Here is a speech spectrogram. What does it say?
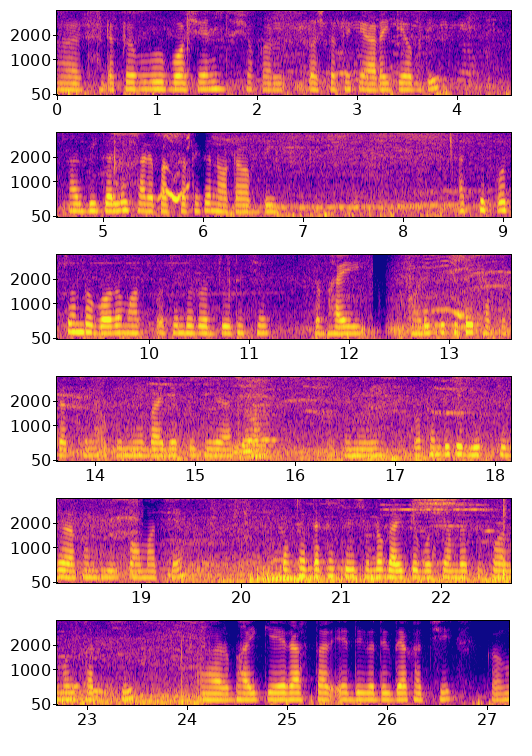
আর ডাক্তারবাবু বসেন সকাল দশটা থেকে আড়াইটে অবধি আর বিকালে সাড়ে পাঁচটা থেকে নটা অবধি। আজকে প্রচণ্ড গরম আর প্রচণ্ড রোদ্র উঠেছে। তো ভাই ঘরে কিছুতেই থাকতে চাচ্ছে না, ওকে নিয়ে বাইরে একটু ঘুরে আসলাম। এখানে প্রথম দিকে ভিড় ছিল, এখন ভিড় কম আছে। ডাক্তার দেখা শেষ হলো, গাড়িতে বসে আমরা একটু ফলমূল খাচ্ছি। আর ভাইকে রাস্তার এদিক ওদিক দেখাচ্ছি, কারণ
